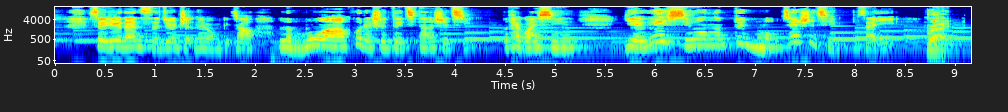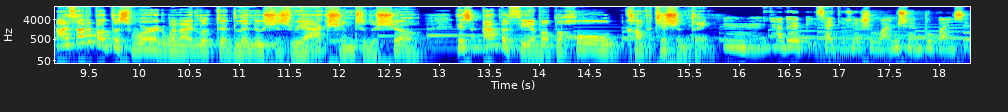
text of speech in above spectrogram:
所以这个单词就是指那种比较冷漠啊，或者是对其他的事情不太关心，也可以形容呢对某件事情不在意。 Right. I thought about this word when I looked at Lelouch's reaction to the show. His apathy about the whole competition thing. 嗯，他对比赛的确是完全不关心，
